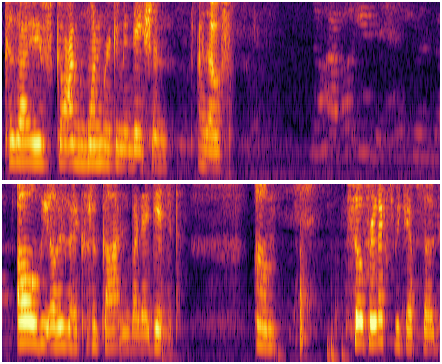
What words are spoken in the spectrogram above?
Because I've gotten one recommendation out of all the others I could have gotten, but I didn't. Um, so for next week's episode,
